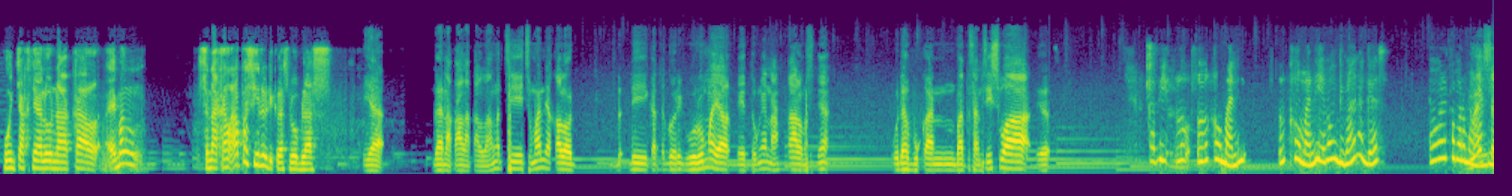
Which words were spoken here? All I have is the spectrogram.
puncaknya lu nakal. Emang senakal apa sih lu di kelas 12? ya nggak nakal-nakal banget sih cuman ya kalau di kategori guru mah ya hitungnya nakal maksudnya udah bukan batasan siswa ya Tapi lu lu kalau mandi, lu kalau mandi emang di mana, guys? Emang ada kamar di mandi? WC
